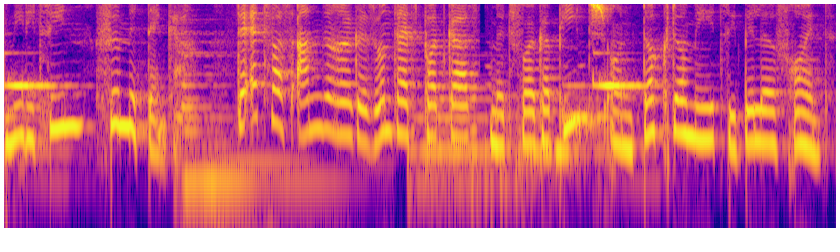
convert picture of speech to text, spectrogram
Medizin für Mitdenker. Der etwas andere Gesundheitspodcast mit Volker Pietsch und Dr. Med Sibylle Freund.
